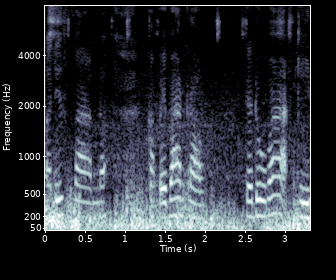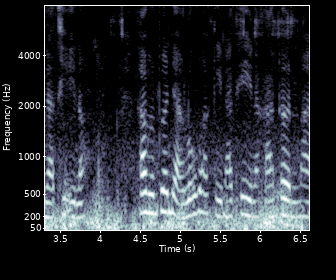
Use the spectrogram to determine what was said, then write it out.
มาดิสฟาร์มเนาะกลับไปบ้านเรา จะดูว่ากี่นาทีเนาะ ถ้าเพื่อนๆอยากรู้ว่ากี่นาทีนะคะ เดินมา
